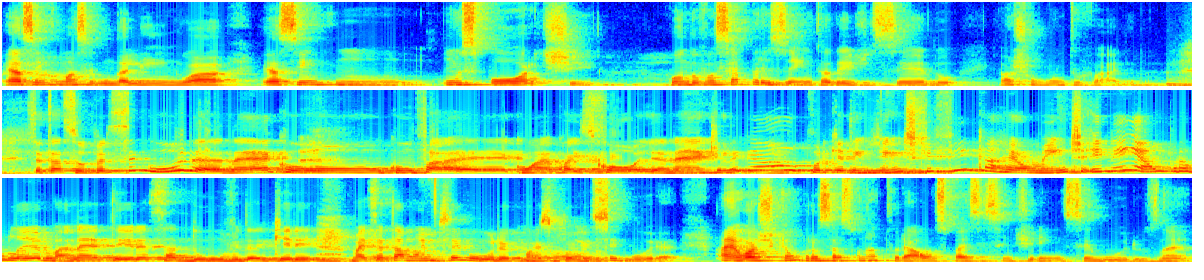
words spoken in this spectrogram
é assim com uma segunda língua, é assim com um esporte. Uhum. Quando você apresenta desde cedo, eu acho muito válido. Você está super segura, né, com, com, é, com, a, com a escolha, né? Que legal, porque tem gente que fica realmente, e nem é um problema, né, ter essa dúvida e querer, mas você está muito segura com a escolha. Muito segura. Ah, eu acho que é um processo natural os pais se sentirem inseguros, né?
